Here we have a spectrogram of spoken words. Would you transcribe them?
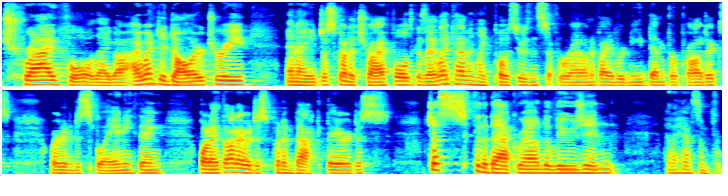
trifold I got. I went to Dollar Tree and I just got a trifold because I like having like posters and stuff around if I ever need them for projects or to display anything. But I thought I would just put them back there just just for the background illusion. And I have some f-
